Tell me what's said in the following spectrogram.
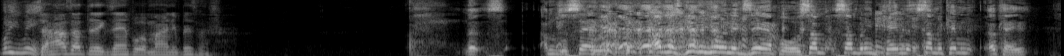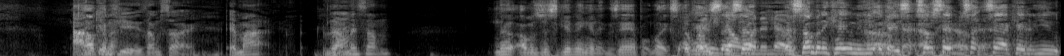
What do you mean? So how's that the example of mind your business? That's- I'm just saying. I'm just giving you an example. Some somebody came. Somebody came. Okay, I'm can I- confused. I'm sorry. Am I? Did I miss something? No, I was just giving an example. Like, what okay, he so, don't so- know. if somebody came to you, oh, okay, okay, so say, okay, say, okay, say I came to you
